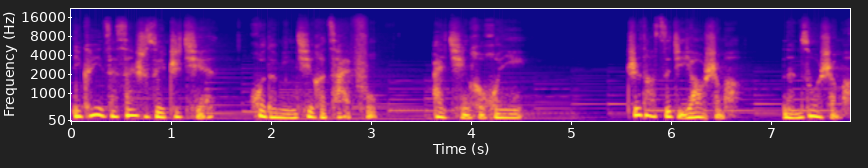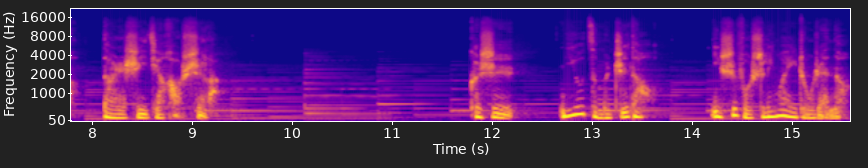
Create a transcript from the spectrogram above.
你可以在三十岁之前获得名气和财富，爱情和婚姻。知道自己要什么，能做什么，当然是一件好事了。可是，你又怎么知道，你是否是另外一种人呢？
